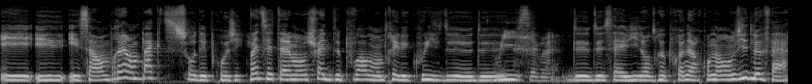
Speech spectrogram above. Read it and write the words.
et, et, et, ça a un vrai impact sur des projets. En fait, c'est tellement chouette de pouvoir montrer les coulisses de, de, oui, vrai. de, de sa vie d'entrepreneur qu'on a envie de le faire.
